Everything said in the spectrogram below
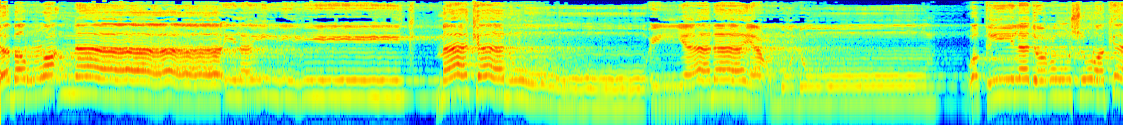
تبرأنا إليك. ما كانوا إيانا يعبدون. وقيل ادعوا شركاءكم.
